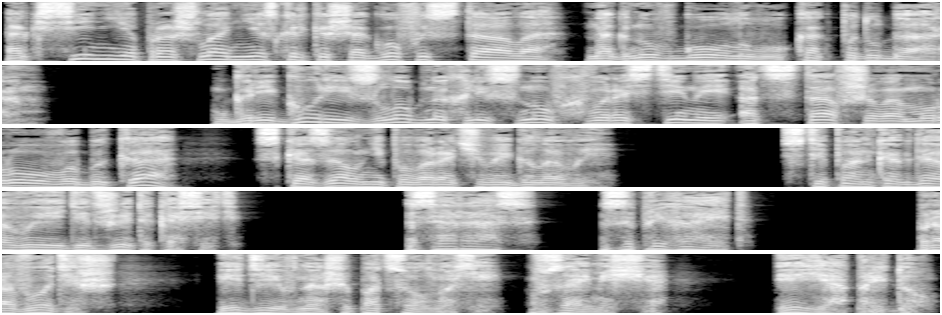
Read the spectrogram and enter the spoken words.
Аксинья прошла несколько шагов и стала, нагнув голову, как под ударом. Григорий, злобно хлестнув хворостиной отставшего мурового быка, сказал, не поворачивая головы. «Степан когда выйдет жито косить?» «За раз. Запрягает». «Проводишь? Иди в наши подсолнухи, в займище, и я приду».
